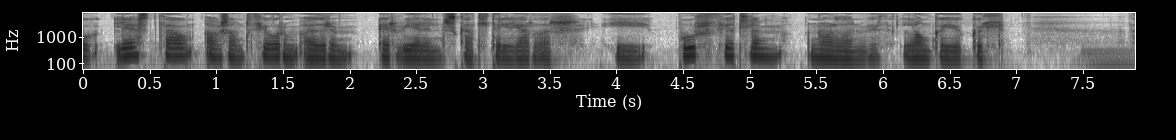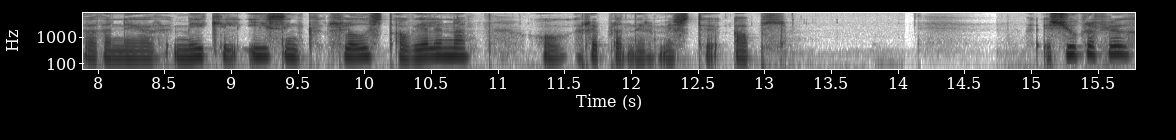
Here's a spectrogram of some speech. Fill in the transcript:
og lest þá á samt fjórum öðrum er vélinn skall til jarðar í Búrfjöllum norðan við Langajökul. Það var þannig að mikil ísing hlóðst á vélina og hreflanir mistu afl. Sjúkraflug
